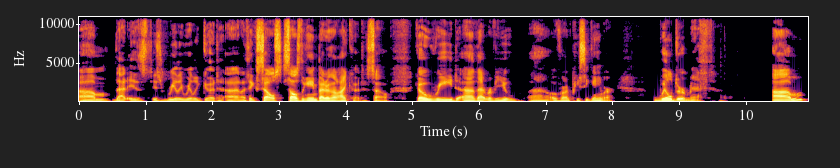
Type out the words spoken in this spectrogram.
um, that is is really really good, uh, and I think sells sells the game better than I could. So go read uh, that review uh, over on PC Gamer. Wildermyth. Um,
